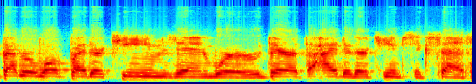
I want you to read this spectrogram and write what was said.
better loved by their teams and were there at the height of their team's success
